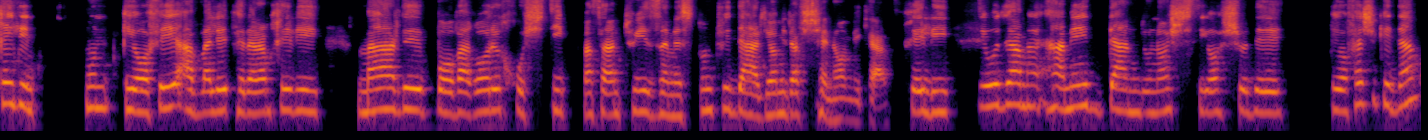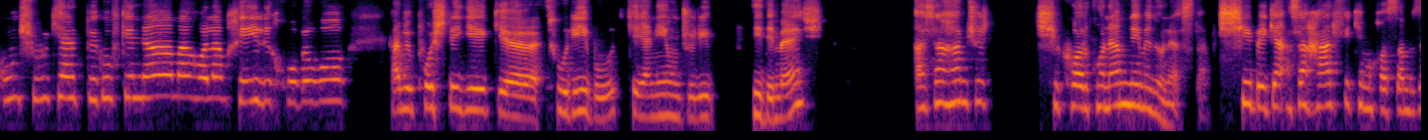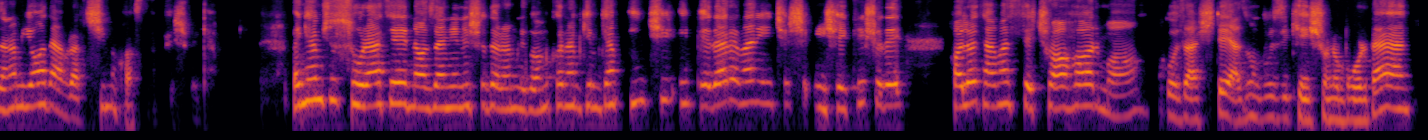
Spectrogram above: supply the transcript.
خیلی اون قیافه اول پدرم خیلی مرد با وقار خوشتیب مثلا توی زمستون توی دریا می‌رفت شنا می‌کرد. خیلی زیاد همه دندوناش سیاه شده. قیافش که دم اون شروع کرد بگفت که نه من حالم خیلی خوبه و همه پشت یک توری بود که یعنی اونجوری دیدیمش. اصلا همجور چی کار کنم نمی‌دونستم. چی بگم؟ اصلا حرفی که می‌خواستم بزنم یادم رفت چی می‌خواستم بهش بگم. بگم همچون صورت نازنینش رو دارم نگاه می‌کنم که میگم این چی؟ این پدر من این, چه این شکلی شده. حالا تقریبا سه چهار ماه گذشته از اون روزی که ایشونو بردن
